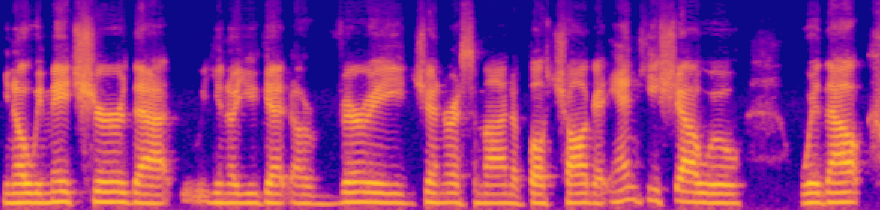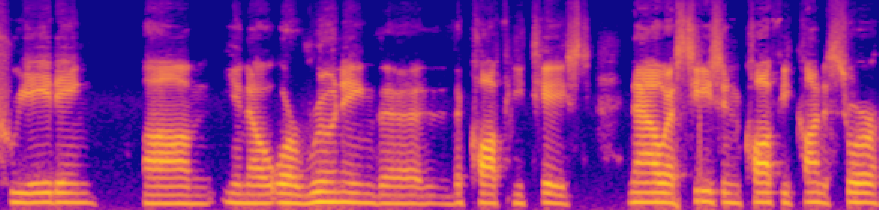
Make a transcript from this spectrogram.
You know we made sure that you know you get a very generous amount of both chaga and wu without creating um, you know or ruining the the coffee taste. Now a seasoned coffee connoisseur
